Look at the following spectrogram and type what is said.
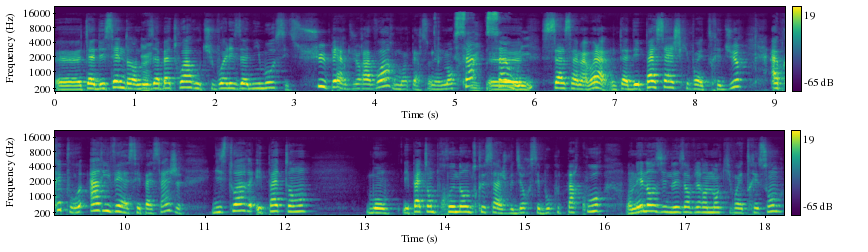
euh, t'as des scènes dans les Ouais. abattoirs où tu vois les animaux c'est super dur à voir moi personnellement Ça, Oui. ça euh, oui. ça, ça m'a. Voilà. Donc, t'as des passages qui vont être très durs. Après, pour arriver à ces passages, l'histoire est pas tant. Bon, n'est pas tant prenante que ça. Je veux dire, c'est beaucoup de parcours. On est dans des environnements qui vont être très sombres,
